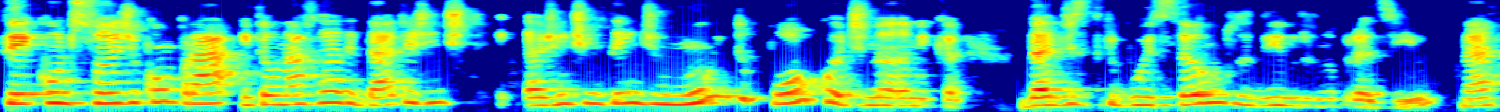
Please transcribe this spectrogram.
Ter condições de comprar. Então, na realidade, a gente, a gente entende muito pouco a dinâmica da distribuição dos livros no Brasil, né?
